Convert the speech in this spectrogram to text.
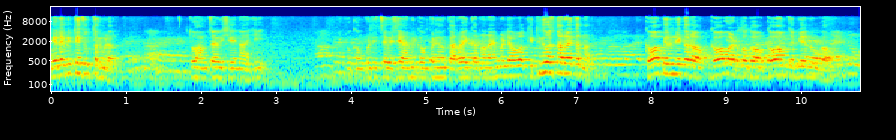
त्याला बी तेच उत्तर मिळालं. तो आमचा विषय नाही. तो कंपनीचा विषय आम्ही कंपनीवर कारवाई करणार आहे म्हणले बाबा किती दिवस कारवाई करणार? केव्हा पेरणी करावं? केव्हा वाट बघावं? केव्हा आमचं बियाणं उगावं?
